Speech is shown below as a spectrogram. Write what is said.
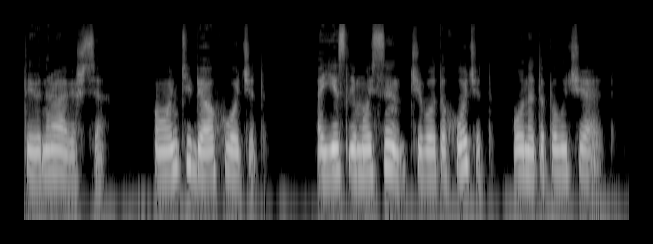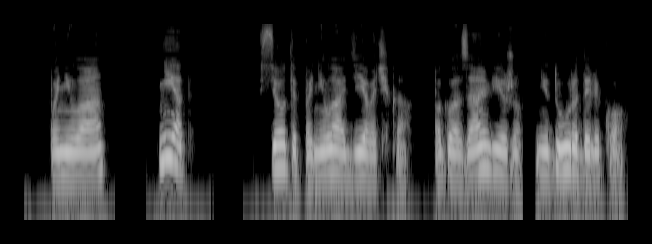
ты нравишься. Он тебя хочет. А если мой сын чего-то хочет, он это получает. Поняла? Нет. Все ты поняла, девочка. По глазам вижу, не дура далеко.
